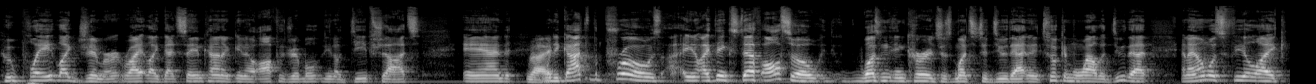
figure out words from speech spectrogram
who played like Jimmer, right? Like that same kind of you know off the dribble, you know, deep shots. And right. when he got to the pros, you know, I think Steph also wasn't encouraged as much to do that, and it took him a while to do that. And I almost feel like,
